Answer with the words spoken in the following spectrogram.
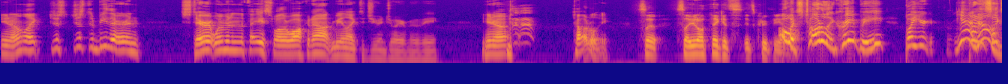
You know, like just just to be there and stare at women in the face while they're walking out and being like, "Did you enjoy your movie?" You know, totally. So, so you don't think it's it's creepy? Oh, it's totally creepy, but you're. Yeah, But no. it's like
